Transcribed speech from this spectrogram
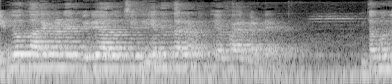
ఎనిమిదో తారీఖు నాడే ఫిర్యాదు వచ్చింది. ఎనిమిదో తారీఖు ఎఫ్ఐఆర్ కట్టారు. ఇంతకుముందు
